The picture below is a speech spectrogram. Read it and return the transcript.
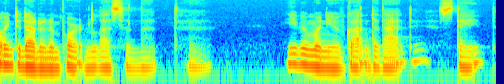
pointed out an important lesson that uh, even when you've gotten to that state,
